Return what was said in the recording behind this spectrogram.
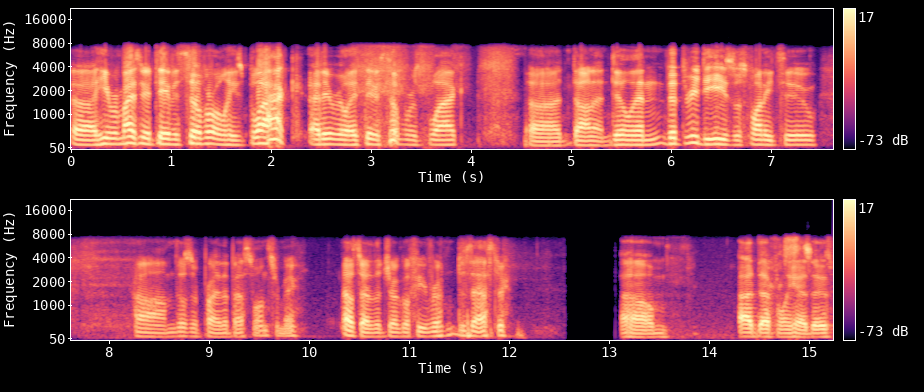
Uh, he reminds me of David Silver, only he's black. I didn't realize David Silver was black. Uh, Donna and Dylan. The 3Ds was funny too. Um, those are probably the best ones for me, outside of the Jungle Fever disaster. Um, I definitely had those,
